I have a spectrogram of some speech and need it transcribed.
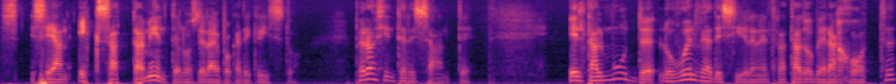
sean exactamente los de la época de Cristo, pero es interesante. El Talmud lo vuelve a decir en el Tratado Berajot,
